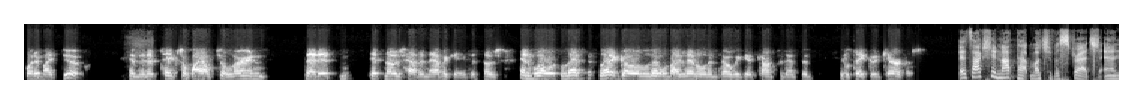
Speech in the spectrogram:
what it might do, and that it takes a while to learn that it it knows how to navigate. It knows, and we'll let let it go little by little until we get confident that it'll take good care of us it's actually not that much of a stretch. And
